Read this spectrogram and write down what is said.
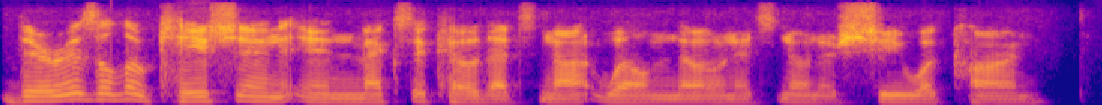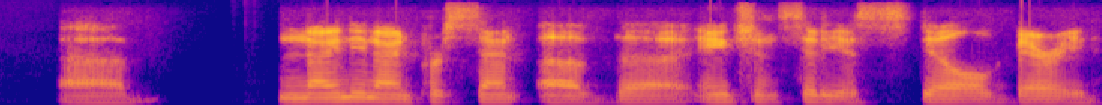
there is a location in Mexico that's not well known. It's known as Xihuacan. Uh, 99% of the ancient city is still buried.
